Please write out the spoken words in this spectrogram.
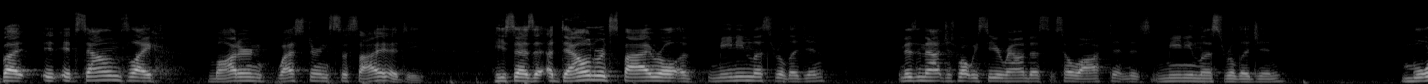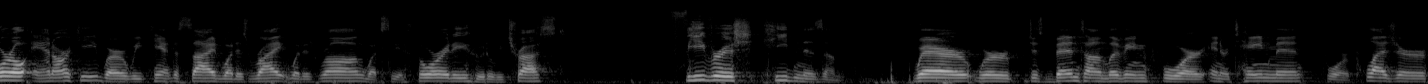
but it, it sounds like modern Western society. He says a downward spiral of meaningless religion. And isn't that just what we see around us so often, this meaningless religion? Moral anarchy, where we can't decide what is right, what is wrong, what's the authority, who do we trust? Feverish hedonism, where we're just bent on living for entertainment, for pleasure,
